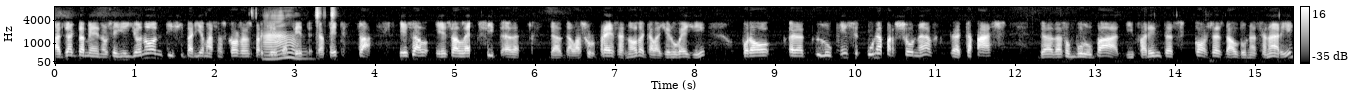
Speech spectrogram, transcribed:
Exactament, o sigui, jo no anticiparia masses coses perquè, ah. de, fet, de fet, clar, és l'èxit eh, de, de la sorpresa, no?, de que la gent ho vegi, però eh, el que és una persona eh, capaç de desenvolupar diferents coses dalt d'un escenari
